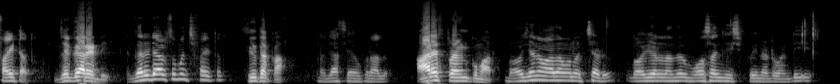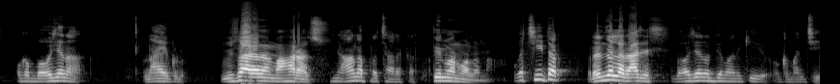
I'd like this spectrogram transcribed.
ఫైటర్ జగ్గారెడ్డి. గరెడ్డి ఆల్సో మంచి ఫైటర్ సీతక్క. ప్రజాసేవకురాలు. ఆర్ఎస్ ప్రవీణ్ కుమార్. బహుజనవాదం అని వచ్చాడు. బహుజనులందరూ మోసం చేసిపోయినటువంటి ఒక బహుజన నాయకుడు. విశారదన్ మహారాజ్. జ్ఞాన ప్రచారకర్త. తిన్వన్ వల్లన్న. ఒక చీటర్ రెంజల్ల రాజేష్. బహుజన ఉద్యమానికి ఒక మంచి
